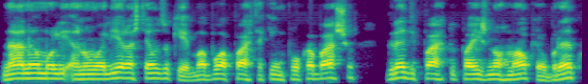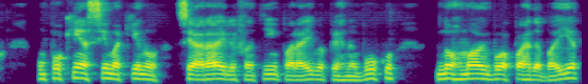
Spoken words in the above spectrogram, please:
Na anomalia, nós temos o quê? Uma boa parte aqui um pouco abaixo, grande parte do país normal, que é o branco, um pouquinho acima aqui no Ceará, Elefantinho, Paraíba, Pernambuco, normal em boa parte da Bahia,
